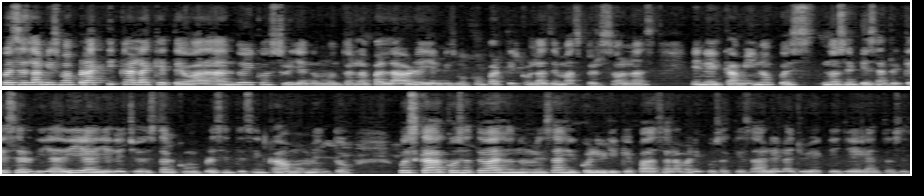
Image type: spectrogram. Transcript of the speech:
pues es la misma práctica la que te va dando y construyendo un montón la palabra y el mismo compartir con las demás personas en el camino, pues nos empieza a enriquecer día a día y el hecho de estar como presentes en cada momento, pues cada cosa te va dejando un mensaje, el colibrí que pasa, la mariposa que sale, la lluvia que llega, entonces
